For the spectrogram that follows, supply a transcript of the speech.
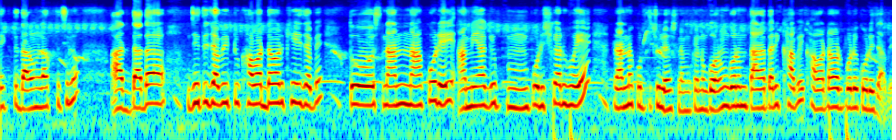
দেখতে দারুণ লাগতেছিল। আর দাদা যেহেতু যাবে একটু খাবার দাবার খেয়ে যাবে তো স্নান না করেই আমি আগে পরিষ্কার হয়ে রান্না করতে চলে আসলাম। কেন গরম গরম তাড়াতাড়ি খাবে খাওয়া টাওয়ার পরে করে যাবে।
